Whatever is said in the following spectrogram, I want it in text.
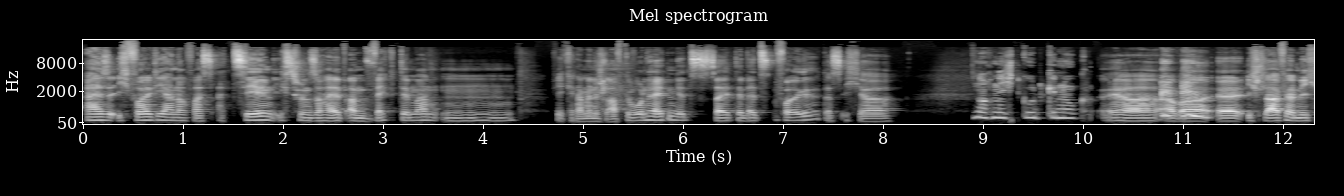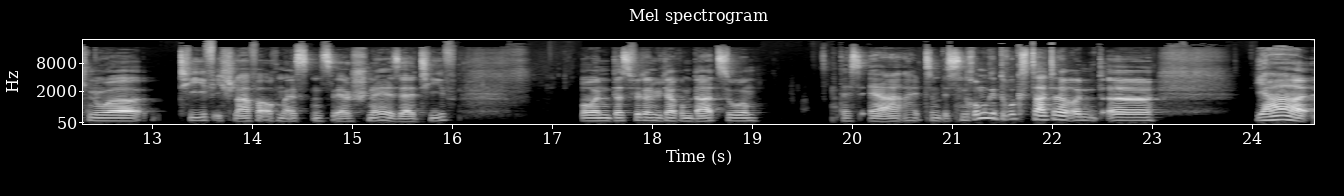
also ich wollte ja noch was erzählen. Ich schon so halb am Wegdämmern. Mhm. Wir kennen ja meine Schlafgewohnheiten jetzt seit der letzten Folge, dass ich ja Noch nicht gut genug. ja, aber äh, ich schlafe ja nicht nur tief, ich schlafe auch meistens sehr schnell, sehr tief. Und das führt dann wiederum dazu, dass er halt so ein bisschen rumgedruckst hatte und äh, ja,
